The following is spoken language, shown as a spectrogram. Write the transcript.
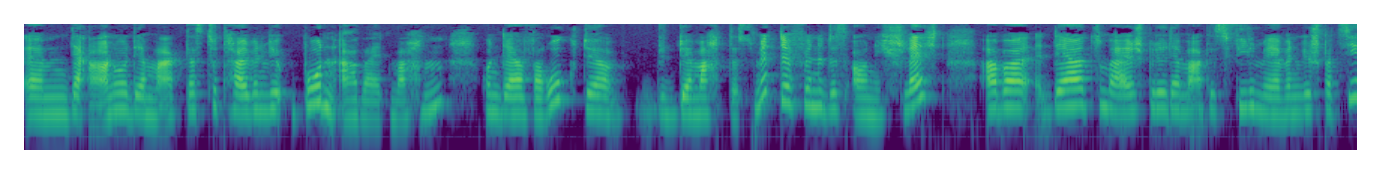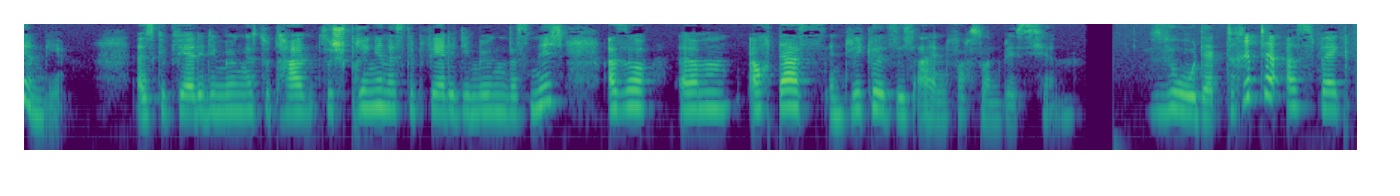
ähm, der Arno, der mag das total, wenn wir Bodenarbeit machen. Und der Farouk, der, der macht das mit, der findet es auch nicht schlecht. Aber der zum Beispiel, der mag es viel mehr, wenn wir spazieren gehen. Es gibt Pferde, die mögen es total zu springen, es gibt Pferde, die mögen das nicht. Also ähm, auch das entwickelt sich einfach so ein bisschen. So, der dritte Aspekt,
